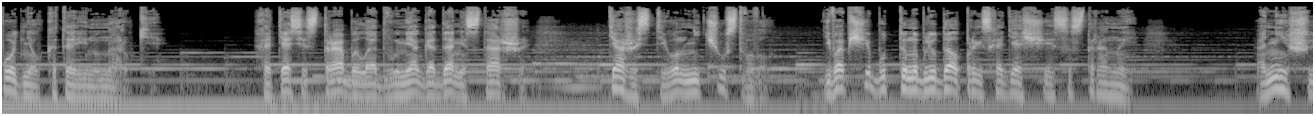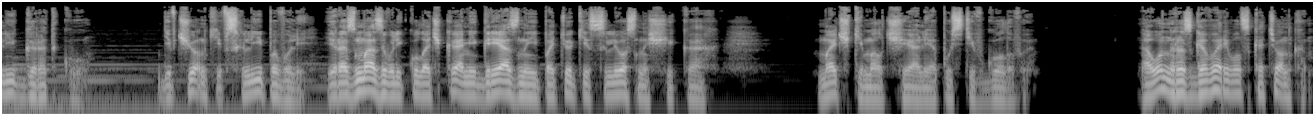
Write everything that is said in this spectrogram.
поднял Катарину на руки. Хотя сестра была двумя годами старше, тяжести он не чувствовал и вообще будто наблюдал происходящее со стороны. Они шли к городку. Девчонки всхлипывали и размазывали кулачками грязные потеки слез на щеках. Мальчики молчали, опустив головы. А он разговаривал с котенком.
